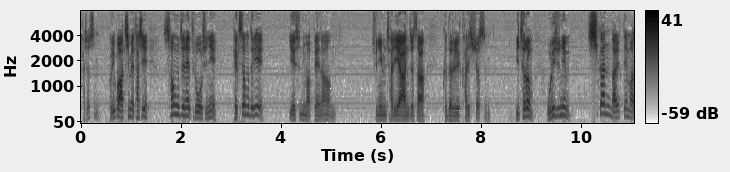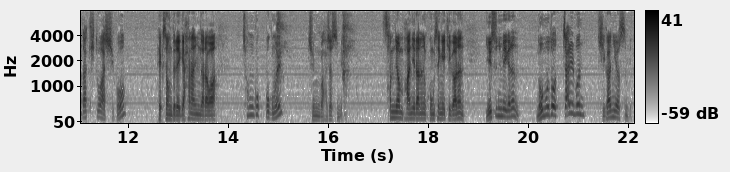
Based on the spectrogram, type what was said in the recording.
가셨습니다. 그리고 아침에 다시 성전에 들어오시니 백성들이 예수님 앞에 나옵니다. 주님 자리에 앉으사 그들을 가르치셨습니다. 이처럼 우리 주님 시간 날 때마다 기도하시고 백성들에게 하나님 나라와 천국 복음을 증거하셨습니다. 3년 반이라는 공생의 기간은 예수님에게는 너무도 짧은 기간이었습니다.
